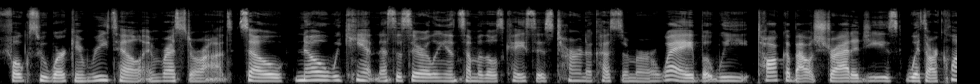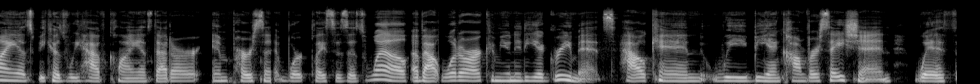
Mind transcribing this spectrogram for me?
folks who work in retail and restaurants. So no, we can't necessarily in some of those cases turn a customer away, but we talk about strategies with our clients because we have clients that are in person workplaces as well about what are our community agreements? How can we be in conversation with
